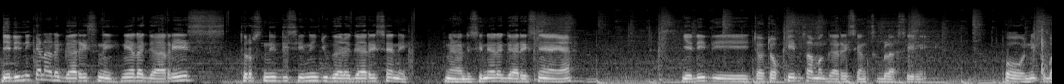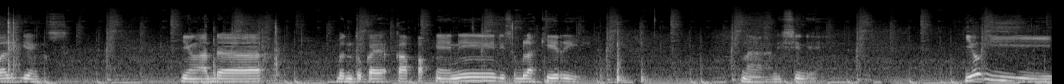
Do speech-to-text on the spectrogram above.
Jadi ini kan ada garis nih. Ini ada garis. Terus ini di sini juga ada garisnya nih. Nah, di sini ada garisnya ya. Jadi dicocokin sama garis yang sebelah sini. Oh, ini kebalik, gengs. Yang ada bentuk kayak kapaknya ini di sebelah kiri. Nah, di sini. Yoi.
